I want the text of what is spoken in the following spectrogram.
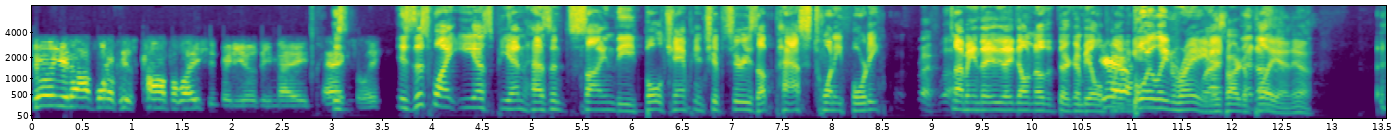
doing it off one of his compilation videos he made. Actually, Is this why ESPN hasn't signed the Bowl Championship Series up past 2040? I mean, they, they don't know that they're going to be able to Yeah. play. Boiling rain Right. is hard to play in. Yeah.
